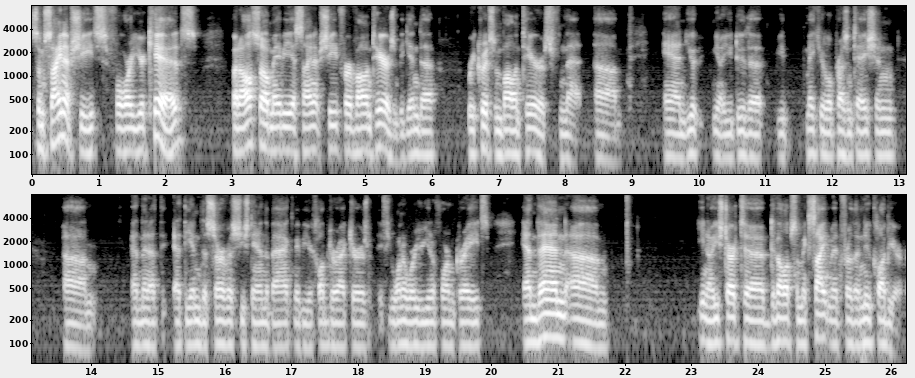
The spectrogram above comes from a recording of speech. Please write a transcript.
some sign up sheets for your kids, but also maybe a sign up sheet for volunteers and begin to recruit some volunteers from that. Um, and you you know you do the you make your little presentation. Um, and then at the, at the end of the service you stand in the back maybe your club directors if you want to wear your uniform great. And then um, you know you start to develop some excitement for the new club year.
